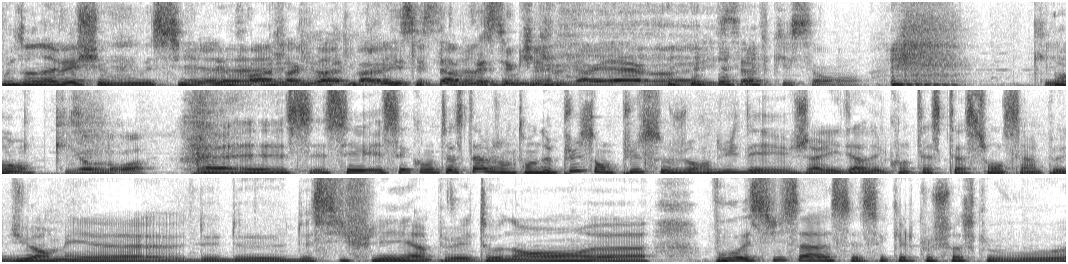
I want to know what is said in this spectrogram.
Vous en avez chez vous aussi. Il les euh, prend à chaque joueurs match. Bah oui, c'est ça. Après, 20 ceux qui jouent derrière, euh, ils savent qu'ils sont. qu'ils Bon. ont le droit. Euh, c'est- contestable, j'entends de plus en plus aujourd'hui des, j'allais dire des contestations, c'est un peu dur, mais euh, de, de, de sifflets un peu étonnants. euh, vous aussi, ça, c'est quelque chose que vous,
